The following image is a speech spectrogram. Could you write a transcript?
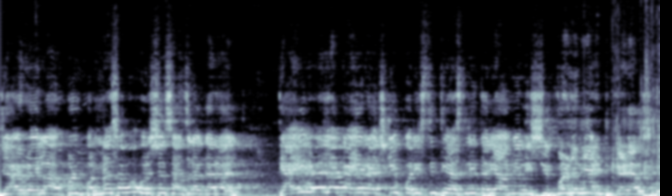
ज्या वेळेला आपण पन्नासावं वर्ष साजरा कराल त्याही वेळेला काही राजकीय परिस्थिती असली तरी आम्ही निश्चितपणे या ठिकाणी असू.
